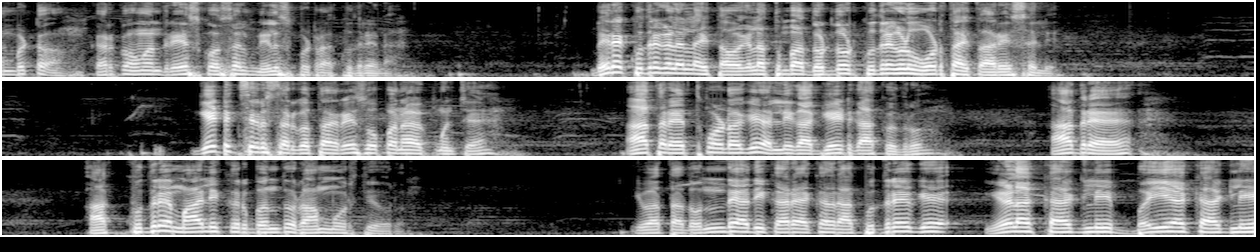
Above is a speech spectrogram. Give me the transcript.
ಅಂದ್ಬಿಟ್ಟು ಕರ್ಕೊಂಬಂದು ರೇಸ್ ಕೋರ್ಸಲ್ಲಿ ನಿಲ್ಲಿಸ್ಬಿಟ್ರು ಆ ಕುದುರೆನ. ಬೇರೆ ಕುದುರೆಗಳೆಲ್ಲ ಇತ್ತು, ಅವಾಗೆಲ್ಲ ತುಂಬ ದೊಡ್ಡ ದೊಡ್ಡ ಕುದುರೆಗಳು ಓಡ್ತಾ ಇತ್ತು ಆ ರೇಸಲ್ಲಿ ಗೇಟಿಗೆ ಸೇರಿಸ್ತಾರೆ ಗೊತ್ತಾ ರೇಸ್ ಓಪನ್ ಆಗೋಕ್ಕೆ ಮುಂಚೆ. ಆ ಥರ ಎತ್ಕೊಂಡೋಗಿ ಅಲ್ಲಿಗೆ ಆ ಗೇಟ್ಗೆ ಹಾಕಿದ್ರು. ಆದರೆ ಆ ಕುದುರೆ ಮಾಲೀಕರು ಬಂದು ರಾಮಮೂರ್ತಿಯವರು ಇವತ್ತು ಅದೊಂದೇ ಅಧಿಕಾರ, ಯಾಕಂದ್ರೆ ಆ ಕುದುರೆಗೆ ಹೇಳೋಕ್ಕಾಗಲಿ, ಬೈಯೋಕ್ಕಾಗಲಿ,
